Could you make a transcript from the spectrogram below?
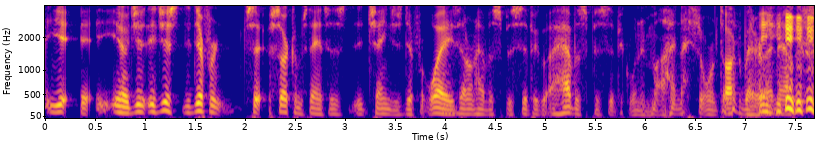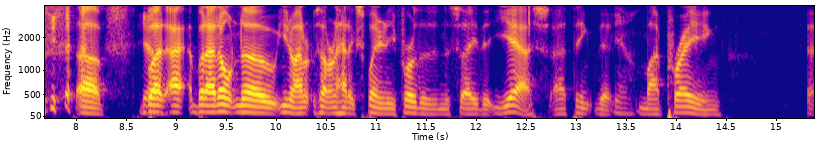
you, you know, just, it just the different circumstances, it changes different ways. I don't have a specific, I have a specific one in mind. I don't want to talk about it right now. Uh, Yeah. But I, but I don't know, you know, I don't, so I don't know how to explain it any further than to say that yes, I think that Yeah. my praying uh,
